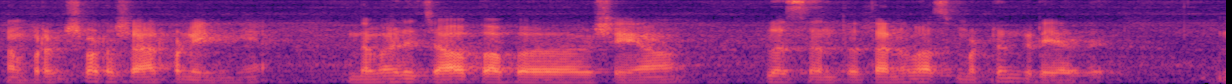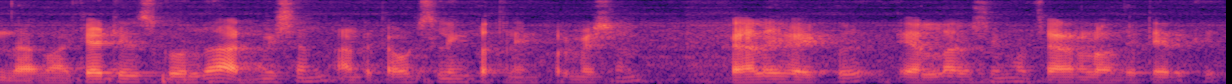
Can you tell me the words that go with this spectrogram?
நம்ம ஃப்ரெண்ட்ஸோட ஷேர் பண்ணிக்கிங்க. இந்த மாதிரி ஜாப் அப்போ விஷயம் ப்ளஸ் இந்த தனுவாஸ் மட்டும் கிடையாது. இந்த கேடிவ் ஸ்கூலில் அட்மிஷன் அண்ட் கவுன்சிலிங் பற்றின இன்ஃபர்மேஷன் வேலைவாய்ப்பு எல்லா விஷயமும் சேனலில் வந்துகிட்டே இருக்குது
